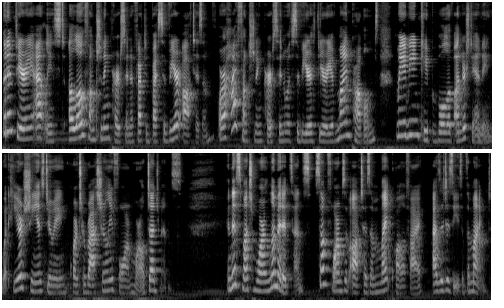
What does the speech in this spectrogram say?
But in theory, at least, a low functioning person affected by severe autism or a high functioning person with severe theory of mind problems may be incapable of understanding what he or she is doing or to rationally form moral judgments. In this much more limited sense, some forms of autism might qualify as a disease of the mind.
